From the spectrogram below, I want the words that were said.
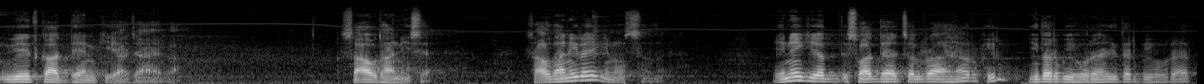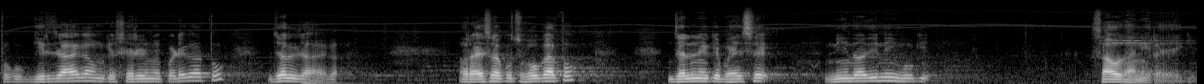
वेद का अध्ययन किया जाएगा। सावधानी से। सावधानी रहेगी ना उस समय? ये नहीं कि स्वाध्याय चल रहा है और फिर इधर भी हो रहा है, इधर भी हो रहा है तो गिर जाएगा, उनके शरीर में पड़ेगा तो जल जाएगा। और ऐसा कुछ होगा तो जलने के भय से नींद आदि नहीं होगी, सावधानी रहेगी।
